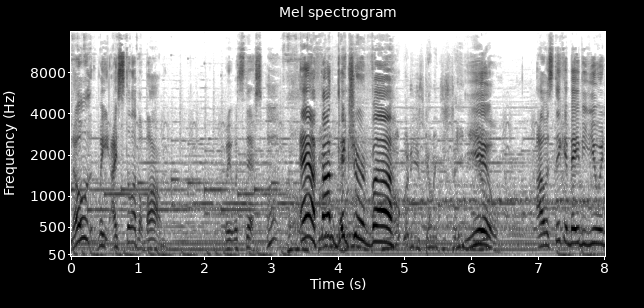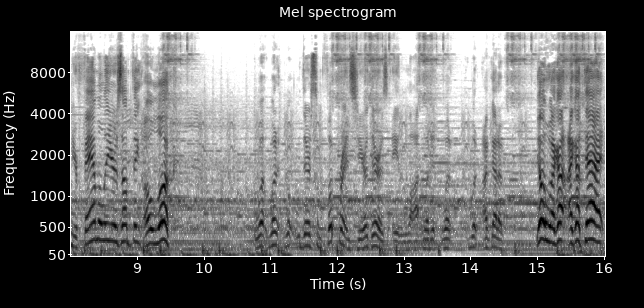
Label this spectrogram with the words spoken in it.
know. Wait, I still have a bomb. Wait, what's this? hey, I found a picture of, uh, Nobody's coming to save you. I was thinking maybe you and your family or something. Oh, look. What, what, what, there's some footprints here. There's a lot. What, what, what, I've got a, yo, I got, I got that.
